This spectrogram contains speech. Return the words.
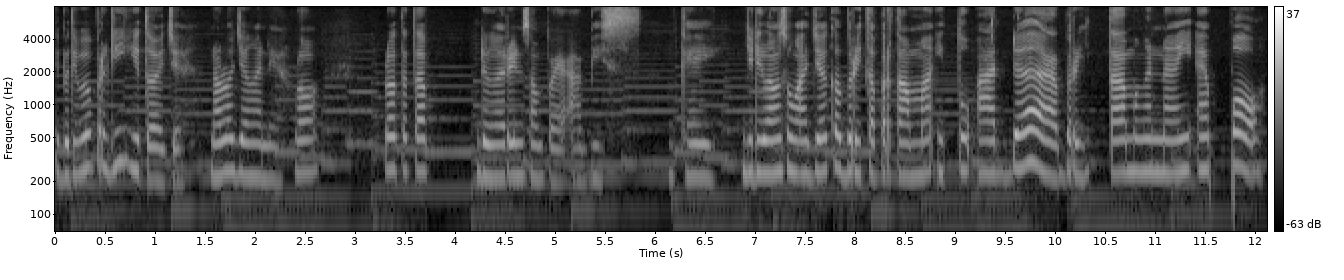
tiba-tiba pergi gitu aja. Nah lo jangan ya, lo lo tetap dengerin sampai habis. Oke, jadi langsung aja ke berita pertama itu ada berita mengenai Apple.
